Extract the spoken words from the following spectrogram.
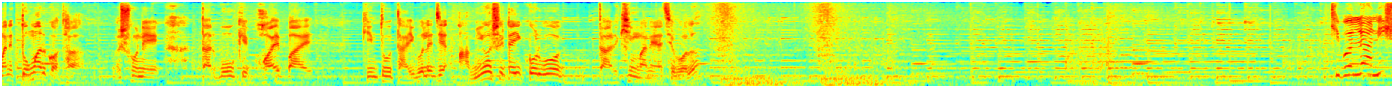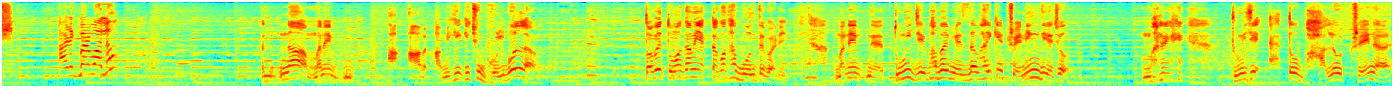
মানে তোমার কথা শোনে তার বউকে ভয় পায় কিন্তু তাই বলে যে আমিও সেটাই করব তার কি মানে আছে বলো? কি বললে অনিশ আরেকবার বলো। না মানে আমি কি কিছু ভুল বললাম? তবে তোমাকে আমি একটা কথা বলতে পারি। মানে তুমি যেভাবে মেজদা ভাইকে ট্রেনিং দিয়েছ মানে তুমি যে এত ভালো ট্রেনার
